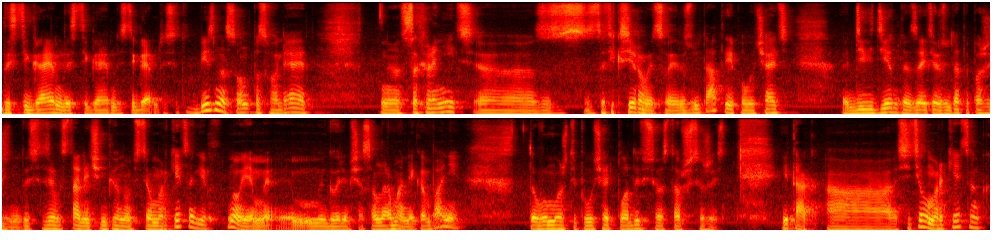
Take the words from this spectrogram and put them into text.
достигаем, достигаем, достигаем. То есть этот бизнес, он позволяет э, сохранить, э, зафиксировать свои результаты и получать дивиденды за эти результаты по жизни. То есть если вы стали чемпионом в сетевом маркетинге, ну, мы, мы говорим сейчас о нормальной компании, то вы можете получать плоды всю оставшуюся жизнь. Итак, а, сетевой маркетинг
